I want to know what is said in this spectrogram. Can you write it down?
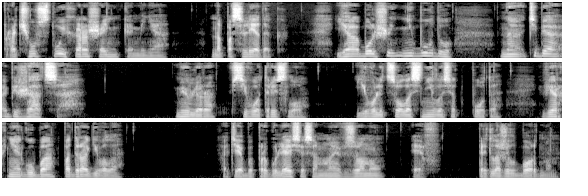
Прочувствуй хорошенько меня. Напоследок, я больше не буду на тебя обижаться». Мюллера всего трясло. Его лицо лоснилось от пота, верхняя губа подрагивала. «Хотя бы прогуляйся со мной в зону F», — предложил Бордман.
